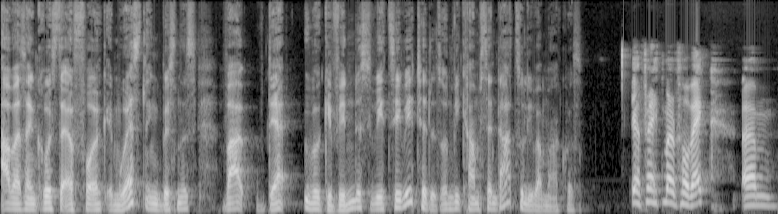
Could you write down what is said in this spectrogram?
Aber sein größter Erfolg im Wrestling-Business war der Übergewinn des WCW-Titels. Und wie kam es denn dazu, lieber Markus? Ja, vielleicht mal vorweg, ähm,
